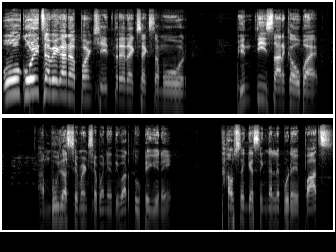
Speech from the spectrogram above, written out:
ओ गोळीचा वेगानं पण क्षेत्र रक्षक समोर. भिंती सारखा उभा आहे. अंबुजा सिमेंटचे बने दीवार तुटेगी नाही. धावसंख्या सिंगलने पुढे. पाच.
